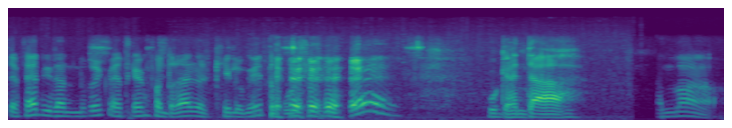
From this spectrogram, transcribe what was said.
der Ferdinand einen Rückwärtsgang von 300 Kilometer. Uganda. Allah.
